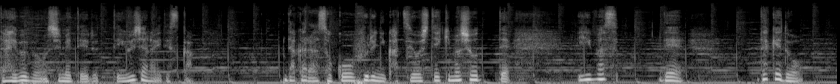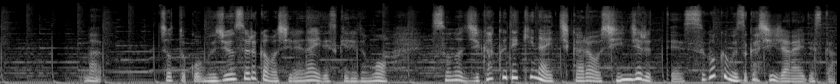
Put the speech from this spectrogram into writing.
大部分を占めているっていうじゃないですか。だからそこをフルに活用していきましょうって言いますでだけどまあちょっとこう矛盾するかもしれないですけれどもその自覚できない力を信じるってすごく難しいじゃないですか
